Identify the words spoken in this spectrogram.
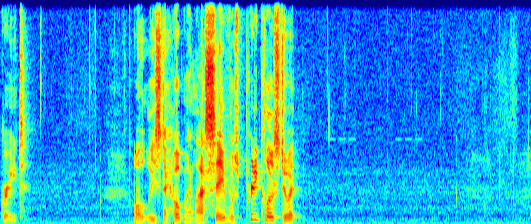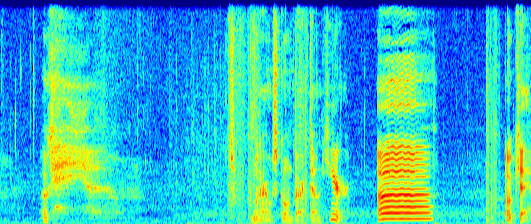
great. Well, at least I hope my last save was pretty close to it. Okay. When I was going back down here. Uh... Okay.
